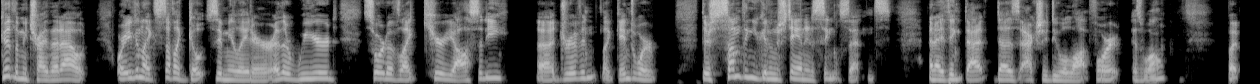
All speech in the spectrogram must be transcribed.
good. Let me try that out. Or even like stuff like Goat Simulator, or other weird sort of like curiosity uh, driven, like games where there's something you can understand in a single sentence. And I think that does actually do a lot for it as well. But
